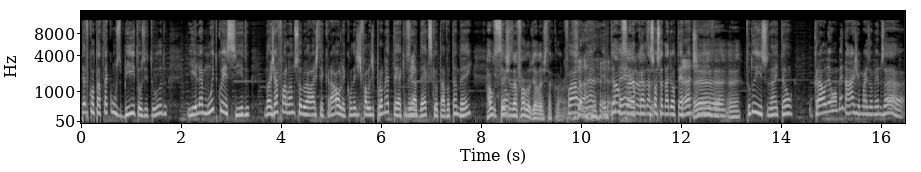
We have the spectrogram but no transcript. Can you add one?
teve contato até com os Beatles e tudo. E ele é muito conhecido. Nós já falamos sobre o Aleister Crowley quando a gente falou de Prometheus aqui no Sim. Iradex, que eu tava também. Raul Então- Seixas já falou de Aleister Crowley. Fala, Já. né? Ele Não, também é sério, o cara da é- sociedade alternativa. É, é. Tudo isso, né? Então, o Crowley é uma homenagem, mais ou menos, a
